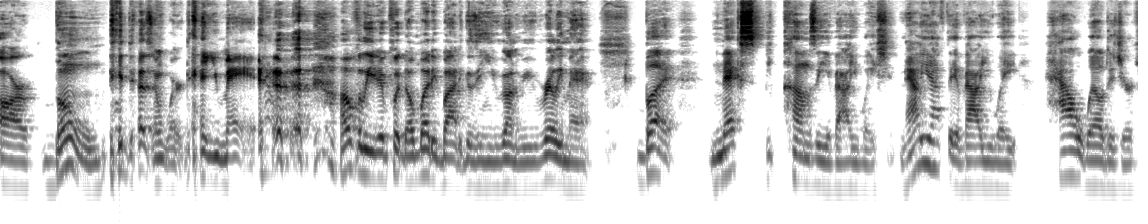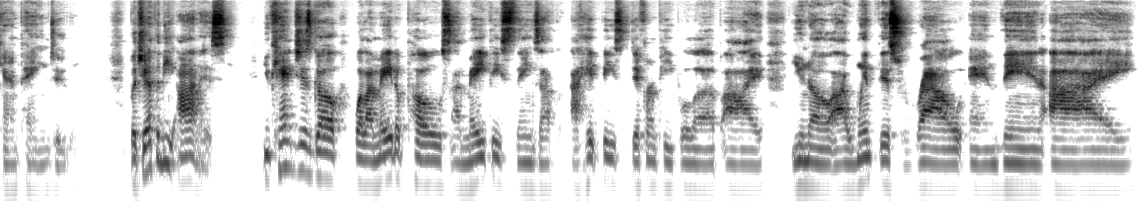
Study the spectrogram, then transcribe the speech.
Or boom, it doesn't work and you mad. Hopefully you didn't put no money behind it because then you're gonna be really mad. But Next becomes the evaluation. Now you have to evaluate how well did your campaign do. But you have to be honest. You can't just go, well, I made a post, I made these things, I, I hit these different people up, I, you know, I went this route and then I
